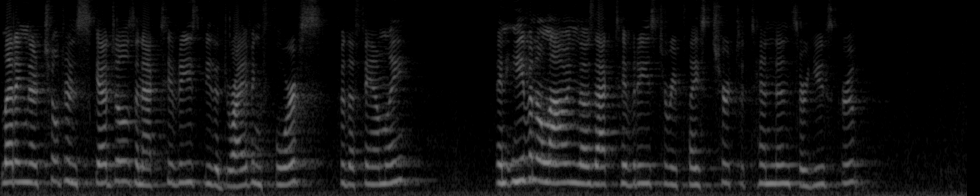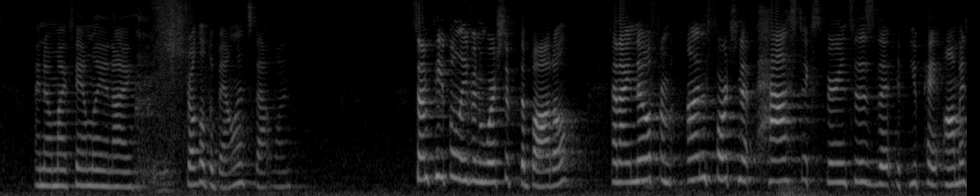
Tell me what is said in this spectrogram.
letting their children's schedules and activities be the driving force for the family and even allowing those activities to replace church attendance or youth group. I know my family and I struggle to balance that one. Some people even worship the bottle, and I know from unfortunate past experiences that if you pay homage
